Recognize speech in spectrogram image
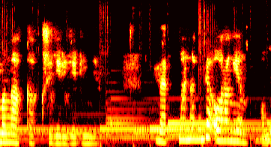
mengakak sejadi-jadinya. Nah, mana ada orang yang tahu?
